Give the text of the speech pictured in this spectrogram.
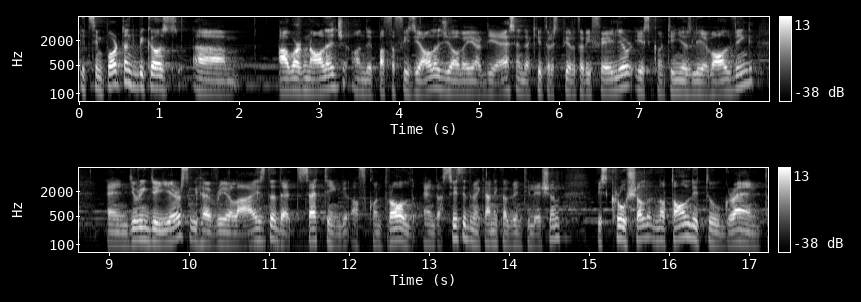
It's important because um, our knowledge on the pathophysiology of ARDS and acute respiratory failure is continuously evolving and during the years we have realized that setting of controlled and assisted mechanical ventilation is crucial not only to grant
